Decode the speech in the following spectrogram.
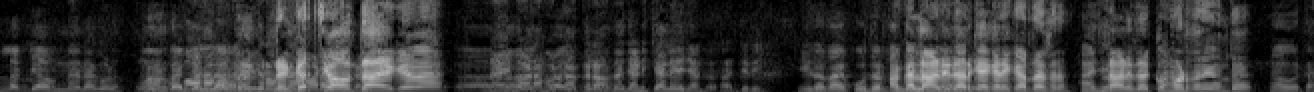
ਲੱਗਿਆ ਹੁੰਦਾ ਇਹਨਾਂ ਕੋਲ ਮਾਰਦਾ ਮਾੜਾ ਗੱਲਾਂ। ਮੋਟਾ ਹੀ ਕਰਾਉਂਦਾ, ਡੰਗਰ ਹੈਗੇ ਮੈਂ ਮੋਟਾ। ਨਹੀਂ ਮਾੜਾ ਮੋਟਾ ਕਰਾਉਂਦਾ ਜਾਨੀ ਚਲੇ ਜਾਂਦਾ ਸਾਜਰੀ। ਇਹਦਾ ਤਾਂ ਕੁਦਰਤੀ ਅੰਕਲ ਲਾਣੇਦਾਰ ਕਿਆ ਕਰੇ ਕਰਦਾ ਫਿਰ। ਲਾਣੇਦਾਰ ਘੁੰਮਣ ਪਰੇ ਹੁੰਦਾ? ਹਾਂ ਉਹ ਤਾਂ।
